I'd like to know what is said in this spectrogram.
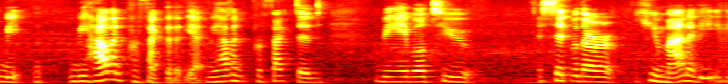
we we haven't perfected it yet. We haven't perfected being able to sit with our humanity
